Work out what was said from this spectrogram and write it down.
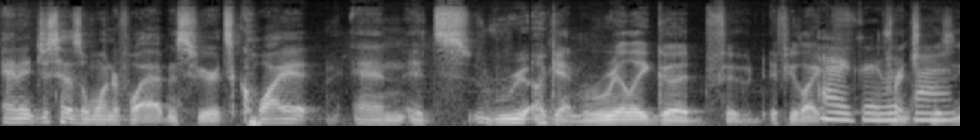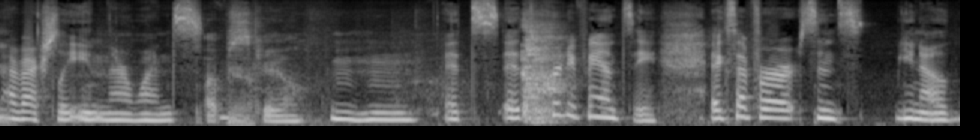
and it just has a wonderful atmosphere. It's quiet and it's re- again really good food if you like I agree French with that. cuisine. I've actually eaten there once. Upscale. Mm-hmm. It's it's pretty fancy, except for since you know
